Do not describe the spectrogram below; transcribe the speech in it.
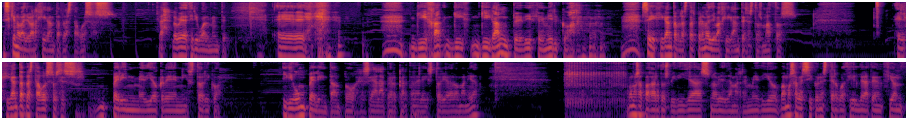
Es que no va a llevar gigante aplastahuesos. Ah, lo voy a decir igualmente. Eh... Gigante, dice Mirko. sí, gigante aplastas, pero no lleva gigantes estos mazos. El gigante aplastahuesos es un pelín mediocre en histórico. Y digo un pelín, tampoco que sea la peor carta de la historia de la humanidad. Vamos a pagar dos vidillas, no había ya más remedio. Vamos a ver si con este alguacil de la atención...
